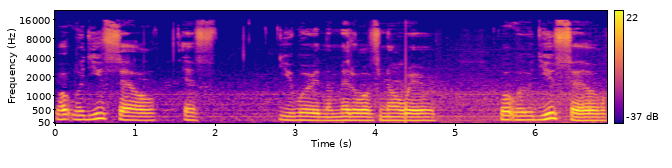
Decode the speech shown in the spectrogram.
What would you feel if you were in the middle of nowhere? What would you feel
